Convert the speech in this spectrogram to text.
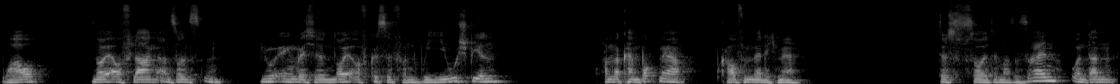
Wow. Neuauflagen ansonsten. Nur irgendwelche Neuaufgüsse von Wii U spielen. Haben wir keinen Bock mehr. Kaufen wir nicht mehr. Das sollte mal so sein. Und dann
